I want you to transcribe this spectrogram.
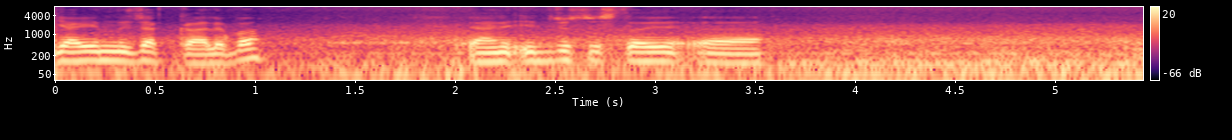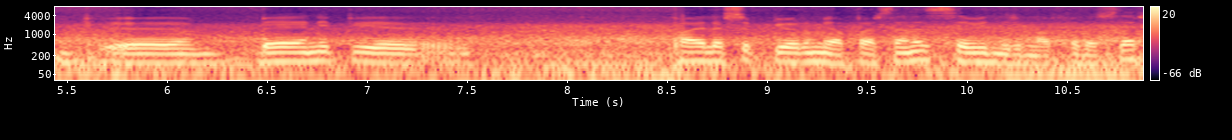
yayınlayacak galiba. Yani İdris Usta'yı e, e, beğenip e, paylaşıp yorum yaparsanız sevinirim arkadaşlar.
